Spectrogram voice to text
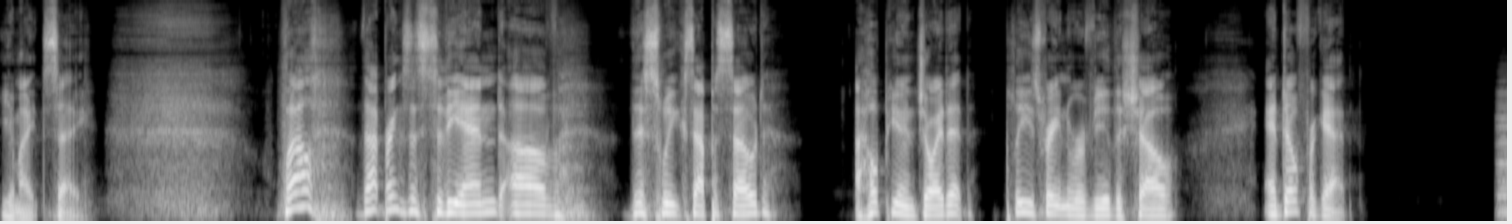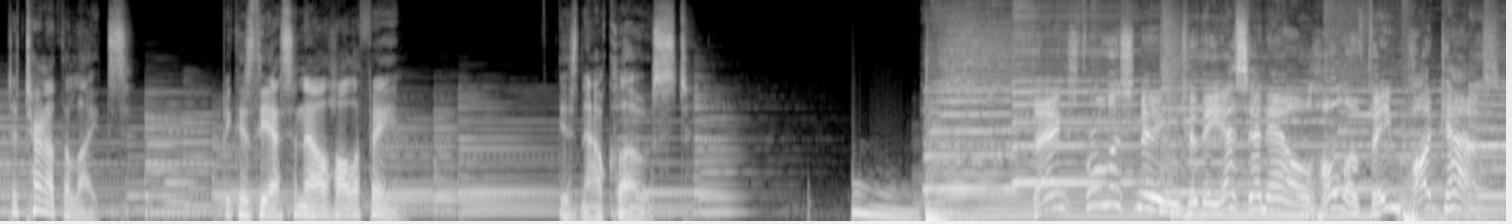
you might say. Well, that brings us to the end of this week's episode. I hope you enjoyed it. Please rate and review the show. And don't forget, to turn out the lights because the SNL Hall of Fame is now closed. Thanks for listening to the SNL Hall of Fame podcast.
